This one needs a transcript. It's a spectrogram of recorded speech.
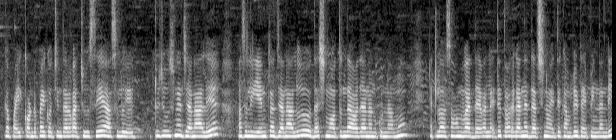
ఇంకా పైకి కొండపైకి వచ్చిన తర్వాత చూస్తే అసలు ఎటు చూసిన జనాలే అసలు ఏంట్రా జనాలు దర్శనం అవుతుందా అవదా అని అనుకున్నాము. ఎట్లా స్వామివారి దయ వల్ల అయితే త్వరగానే దర్శనం అయితే కంప్లీట్ అయిపోయిందండి.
